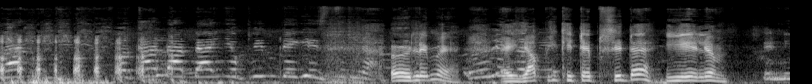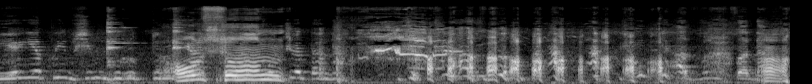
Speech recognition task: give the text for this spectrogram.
Ben, bakarlar ben yapayım da yesinler. Öyle mi? Öyle e yap iki tepsi de yiyelim. E niye yapayım şimdi durup durup? Olsun. Kocadan. Çok lazım. Çok lazım sana. Aa,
